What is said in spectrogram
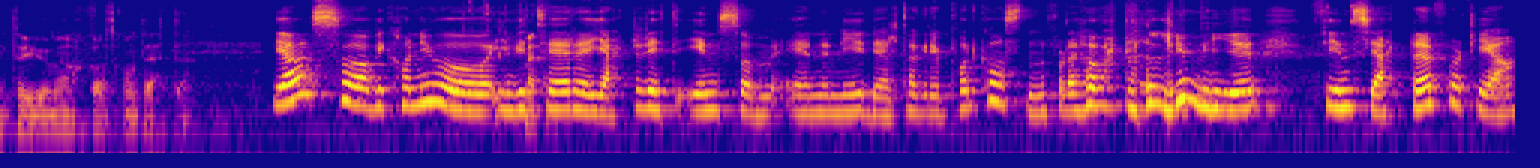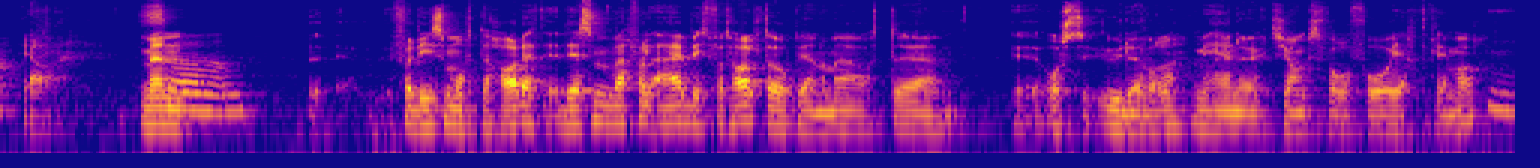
intervjue meg akkurat rundt dette. ja, så vi kan jo invitere hjertet ditt inn som en ny deltaker i podkasten, for det har vært veldig mye Fins hjerte for tida. Ja. Men så, for de som måtte ha dette Det som i hvert fall er blitt fortalt opp igjennom, er at eh, oss utøvere vi har en økt sjanse for å få hjerteflimmer. Mm.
